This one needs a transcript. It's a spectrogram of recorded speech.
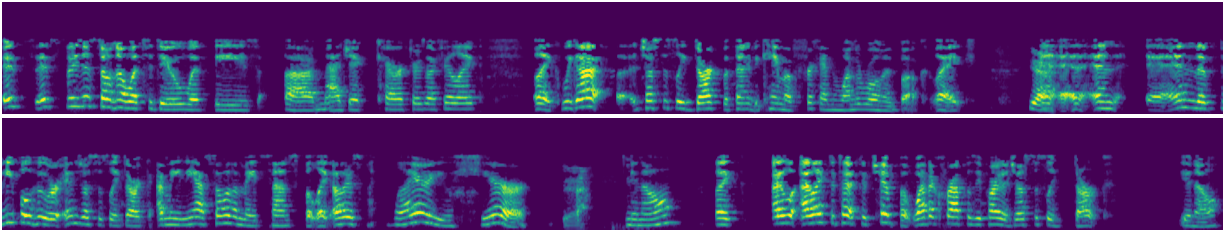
it's it's they just don't know what to do with these uh magic characters. I feel like like we got uh, Justice League Dark, but then it became a freaking Wonder Woman book. Like yeah. and, and and the people who were in Justice League Dark, I mean, yeah, some of them made sense, but like others, like why are you here? yeah. You know, like I I like Detective Chimp, but why the crap was he part of Justice League Dark? You know,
